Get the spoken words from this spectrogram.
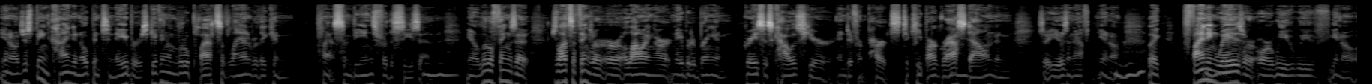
you know, just being kind and open to neighbors, giving them little plats of land where they can plant some beans for the season. Mm-hmm. You know, little things that there's lots of things are, are allowing our neighbor to bring in grazes cows here in different parts to keep our grass yeah. down and so he doesn't have you know mm-hmm. like finding mm-hmm. ways or, or we we've you know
